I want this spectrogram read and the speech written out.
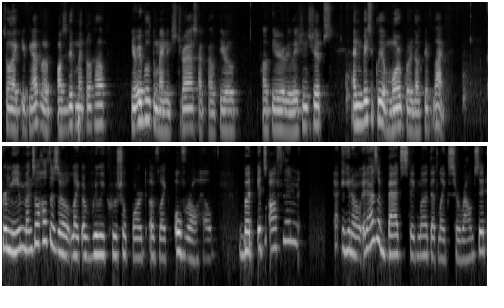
So, like, if you have a positive mental health, you're able to manage stress, have healthier, healthier relationships, and basically a more productive life. For me, mental health is a like a really crucial part of like overall health, but it's often you know, it has a bad stigma that like surrounds it.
